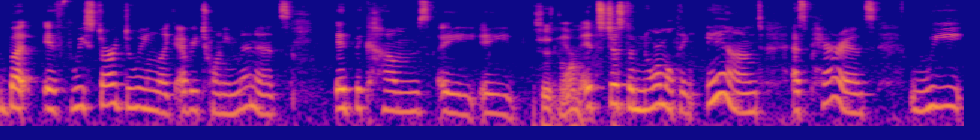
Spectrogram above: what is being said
but if we start doing like every 20 minutes it becomes a, a It's just normal. it's just a normal thing. And as parents, we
